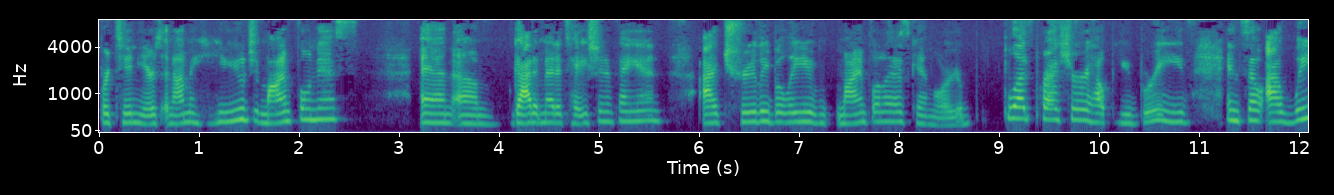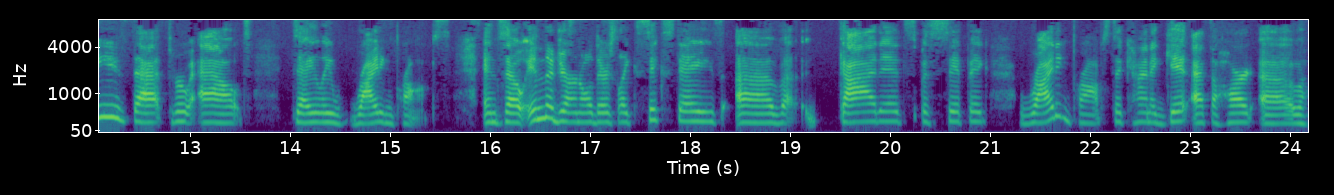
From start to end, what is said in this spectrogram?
for 10 years and I'm a huge mindfulness and um, guided meditation fan. I truly believe mindfulness can lower your blood pressure, help you breathe. And so I weave that throughout daily writing prompts. And so in the journal, there's like six days of guided, specific writing prompts to kind of get at the heart of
